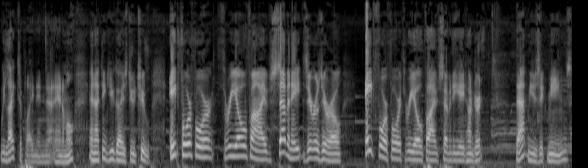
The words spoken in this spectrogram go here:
We like to play in that uh, animal, and I think you guys do too. 844 305 7800. 844 305 7800. That music means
